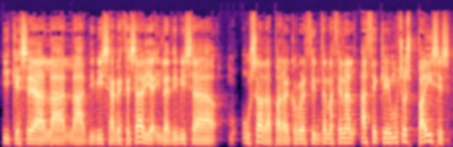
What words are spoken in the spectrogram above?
y que sea la, divisa necesaria y la divisa usada para el comercio internacional hace que muchos países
